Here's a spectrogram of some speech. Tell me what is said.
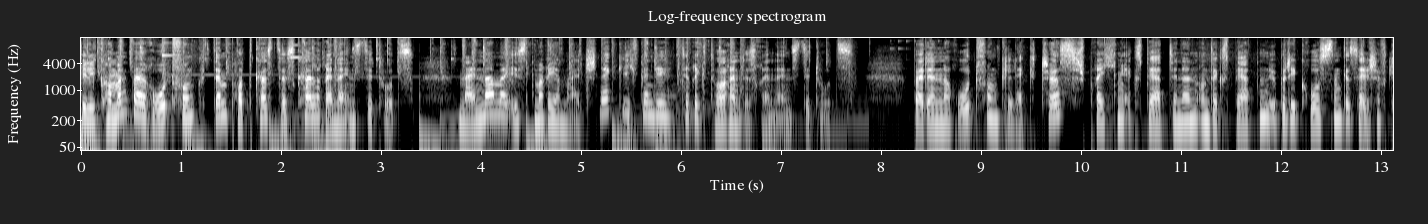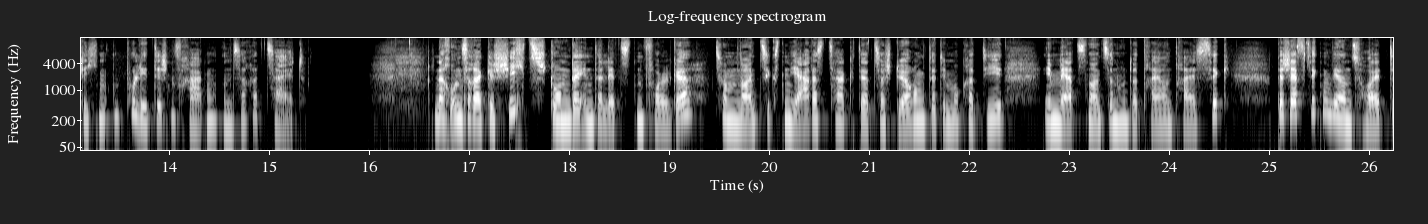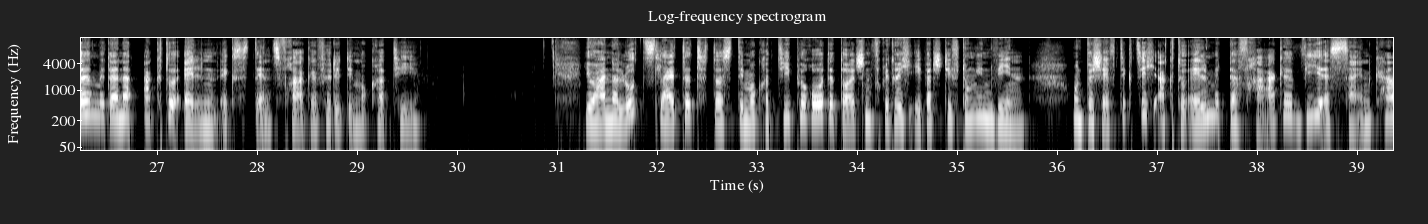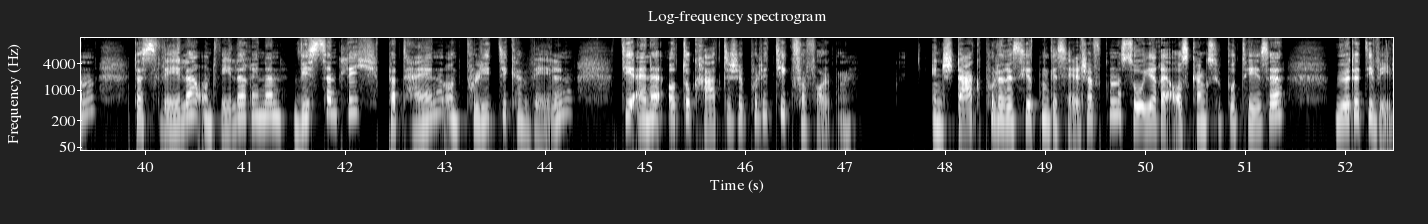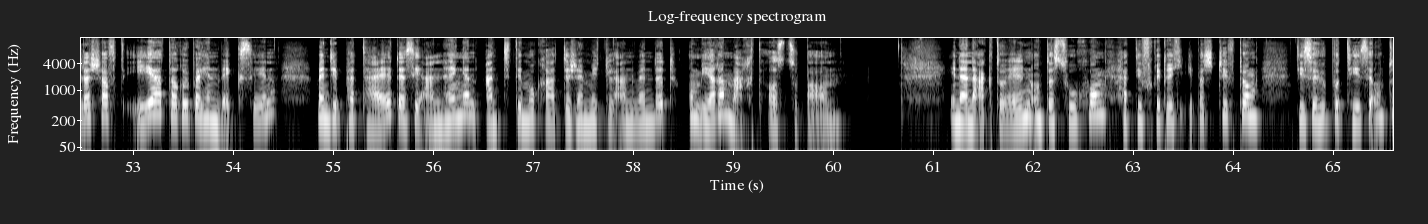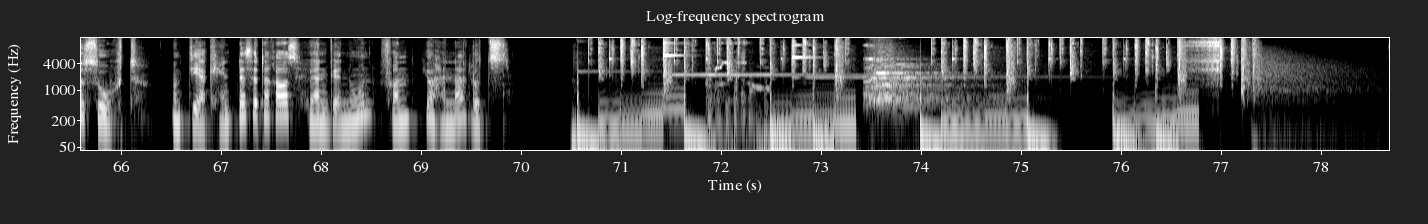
Willkommen bei Rotfunk, dem Podcast des Karl-Renner-Instituts. Mein Name ist Maria Malcznik, ich bin die Direktorin des Renner-Instituts. Bei den Rotfunk Lectures sprechen Expertinnen und Experten über die großen gesellschaftlichen und politischen Fragen unserer Zeit. Nach unserer Geschichtsstunde in der letzten Folge zum 90. Jahrestag der Zerstörung der Demokratie im März 1933 beschäftigen wir uns heute mit einer aktuellen Existenzfrage für die Demokratie. Johanna Lutz leitet das Demokratiebüro der Deutschen Friedrich-Ebert-Stiftung in Wien und beschäftigt sich aktuell mit der Frage, wie es sein kann, dass Wähler und Wählerinnen wissentlich Parteien und Politiker wählen, die eine autokratische Politik verfolgen. In stark polarisierten Gesellschaften, so ihre Ausgangshypothese, würde die Wählerschaft eher darüber hinwegsehen, wenn die Partei, der sie anhängen, antidemokratische Mittel anwendet, um ihre Macht auszubauen. In einer aktuellen Untersuchung hat die Friedrich-Ebert-Stiftung diese Hypothese untersucht. Und die Erkenntnisse daraus hören wir nun von Johanna Lutz.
